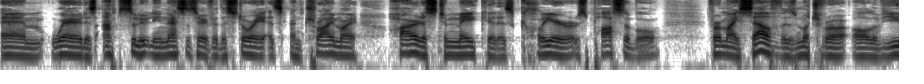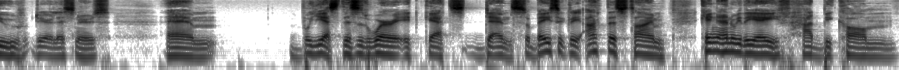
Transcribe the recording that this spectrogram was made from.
um, where it is absolutely necessary for the story as, and try my hardest to make it as clear as possible for myself as much for all of you, dear listeners. Um, but yes, this is where it gets dense. So basically, at this time, King Henry VIII had become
